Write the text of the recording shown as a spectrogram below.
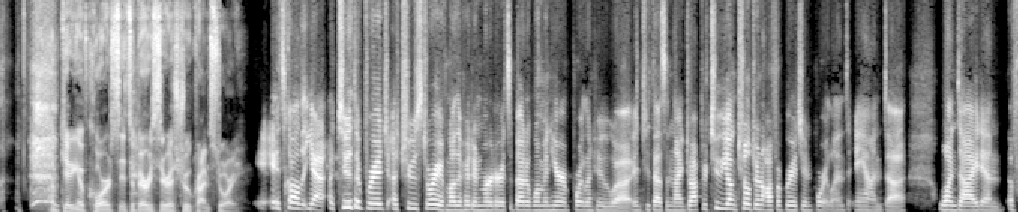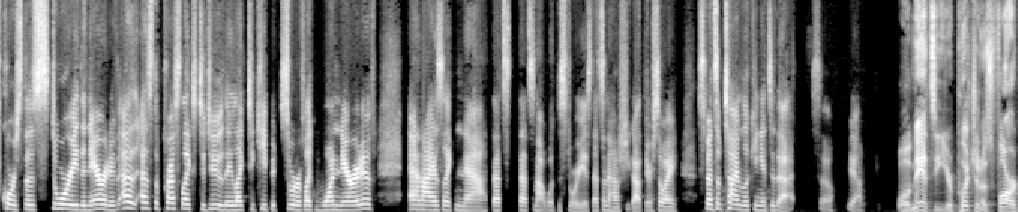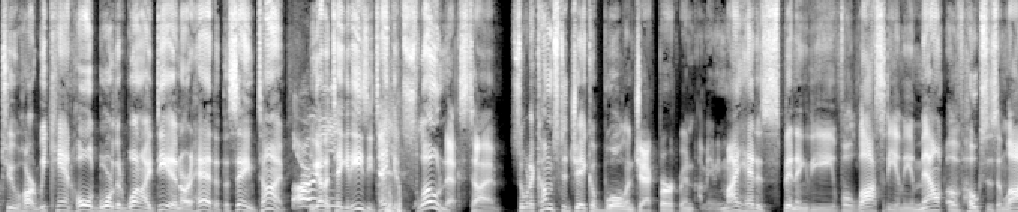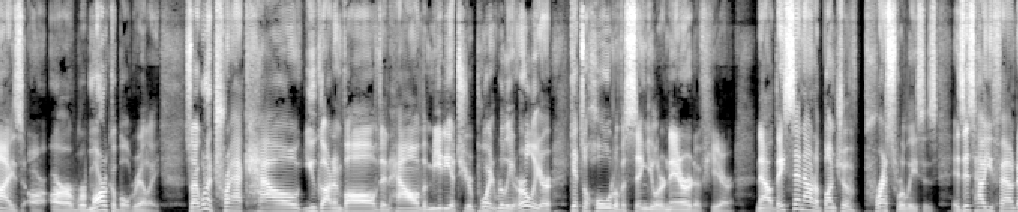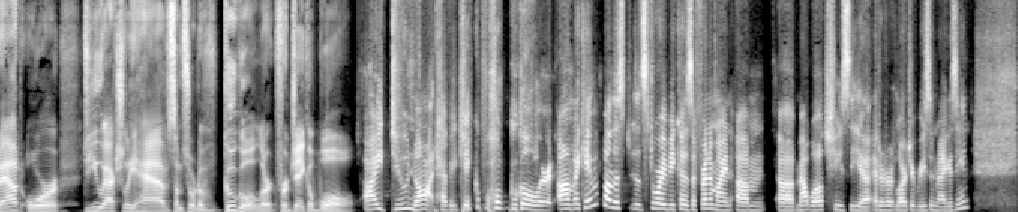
I'm kidding, of course. It's a very serious true crime story. It's called, yeah, To the Bridge, a true story of motherhood and murder. It's about a woman here in Portland who, uh, in 2009, dropped her two young children off a bridge in Portland, and uh, one died. And of course, the story, the narrative, as, as, the press likes to do, they like to keep it sort of like one narrative. And I was like, nah, that's that's not what the story is. That's not how she got there. So I spent some time looking into that. So yeah. Well, Nancy, you're pushing us far too hard. We can't hold more than one idea in our head at the same time. Sorry. You got to take it easy. Take it slow next time. So when it comes to Jacob Wohl and Jack Burkman, I mean, my head is spinning. The velocity and the amount of hoaxes and lies are, are remarkable, really. So I want to track how you got involved and how the media, to your point really earlier, gets a hold of a singular narrative here. Now, they sent out a bunch of press releases. Is this how you found out, or do you actually have some sort of Google alert for Jacob Wohl? I do not have a Jacob Wohl Google alert. Um, I came upon this, this story because a friend of mine, um, uh, Matt Welch, he's the uh, editor at Large at Reason magazine.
